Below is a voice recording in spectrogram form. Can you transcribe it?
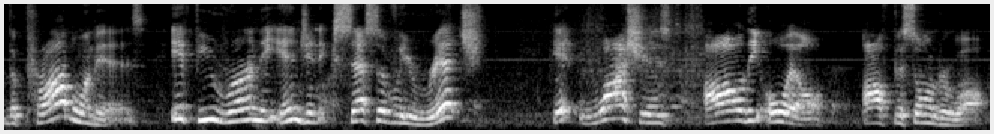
The problem is, if you run the engine excessively rich, it washes all the oil off the cylinder wall.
